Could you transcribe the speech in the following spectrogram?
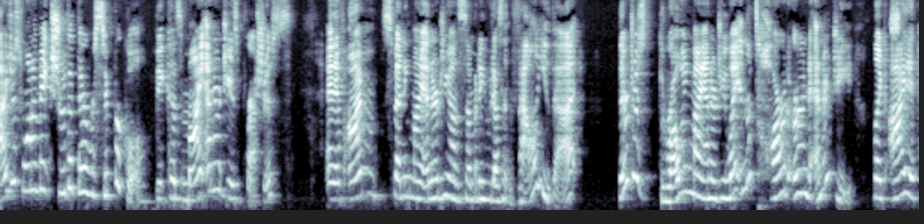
I just want to make sure that they're reciprocal because my energy is precious and if I'm spending my energy on somebody who doesn't value that they're just throwing my energy away and that's hard earned energy Like I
